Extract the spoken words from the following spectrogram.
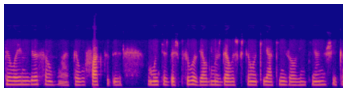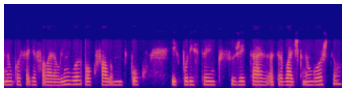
pela imigração, não é? pelo facto de muitas das pessoas, e algumas delas que estão aqui há 15 ou 20 anos e que não conseguem falar a língua ou que falam muito pouco, e que por isso têm que sujeitar a trabalhos que não gostam,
